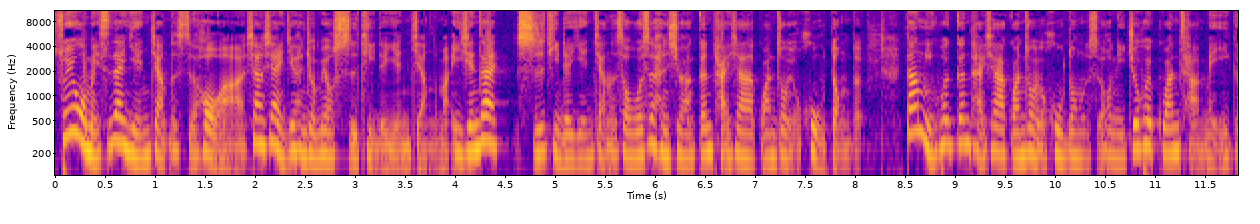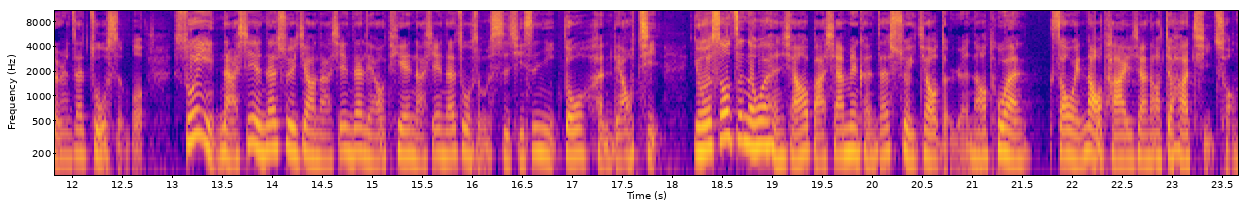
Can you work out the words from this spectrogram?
所以，我每次在演讲的时候啊，像现在已经很久没有实体的演讲了嘛。以前在实体的演讲的时候，我是很喜欢跟台下的观众有互动的。当你会跟台下的观众有互动的时候，你就会观察每一个人在做什么。所以，哪些人在睡觉，哪些人在聊天，哪些人在做什么事，其实你都很了解。有的时候真的会很想要把下面可能在睡觉的人，然后突然。稍微闹他一下，然后叫他起床。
